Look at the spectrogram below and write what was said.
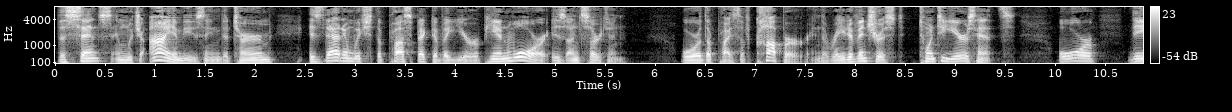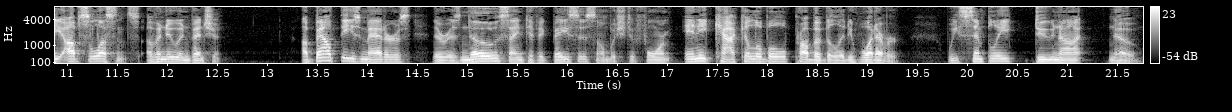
The sense in which I am using the term is that in which the prospect of a European war is uncertain, or the price of copper and the rate of interest 20 years hence, or the obsolescence of a new invention. About these matters, there is no scientific basis on which to form any calculable probability whatever. We simply do not know.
